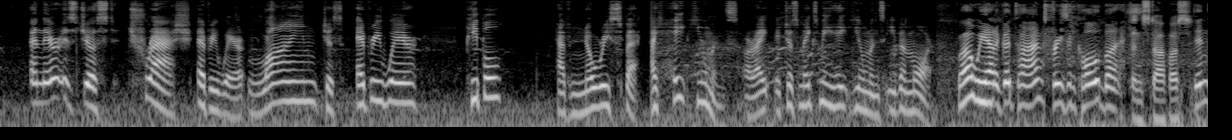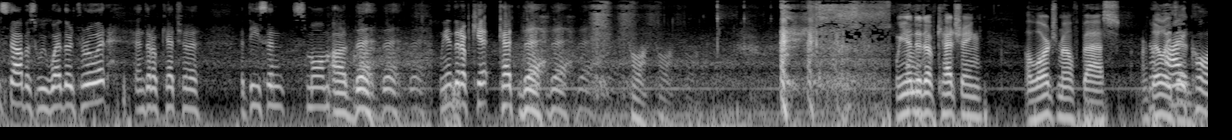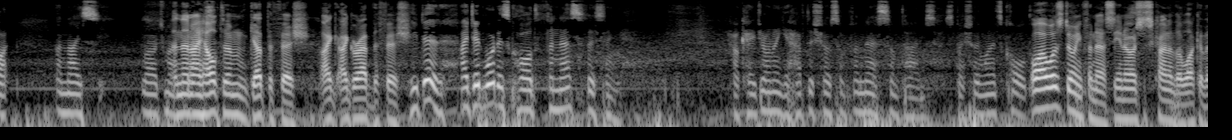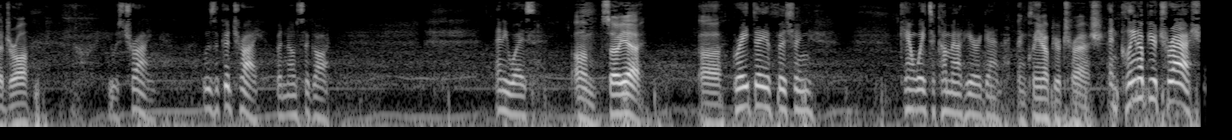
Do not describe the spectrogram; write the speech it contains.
and there is just trash everywhere. Line just everywhere. People have no respect. I hate humans, all right? It just makes me hate humans even more. Well, we had a good time. Freezing cold, but Didn't stop us. didn't stop us. We weathered through it. Ended up catching a, a decent small. Uh, the, we ended up ca- catch the. Hold on, hold on. We ended up catching a largemouth bass, or No, Billy I did. caught a nice largemouth. And then I helped him get the fish. I, I grabbed the fish. He did. I did what is called finesse fishing. Okay, Jonah, you have to show some finesse sometimes, especially when it's cold. Well, I was doing finesse, you know, it's just kind of the luck of the draw. He was trying. It was a good try, but no cigar. Anyways, Um, so yeah, uh, great day of fishing. Can't wait to come out here again. and clean up your trash. And clean up your trash.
